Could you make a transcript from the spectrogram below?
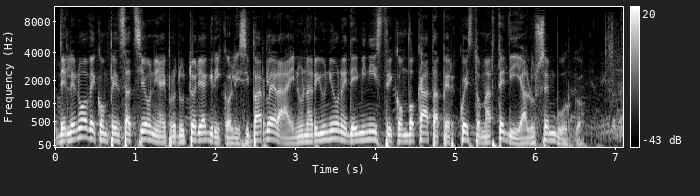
Delle nuove compensazioni ai produttori agricoli si parlerà in una riunione dei ministri convocata per questo martedì a Lussemburgo.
